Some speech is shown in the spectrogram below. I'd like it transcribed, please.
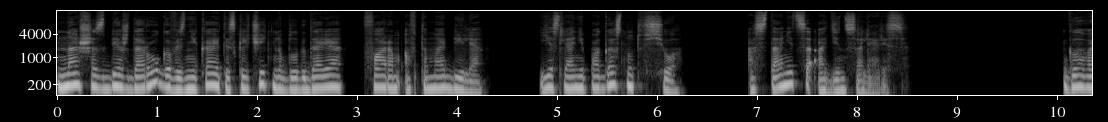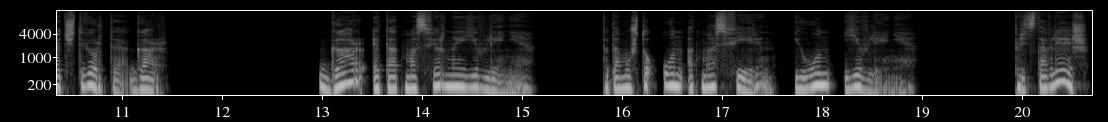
Наша сбеж-дорога возникает исключительно благодаря фарам автомобиля. Если они погаснут, все. Останется один Солярис. Глава 4. Гар. Гар — это атмосферное явление, потому что он атмосферен, и он — явление. Представляешь,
